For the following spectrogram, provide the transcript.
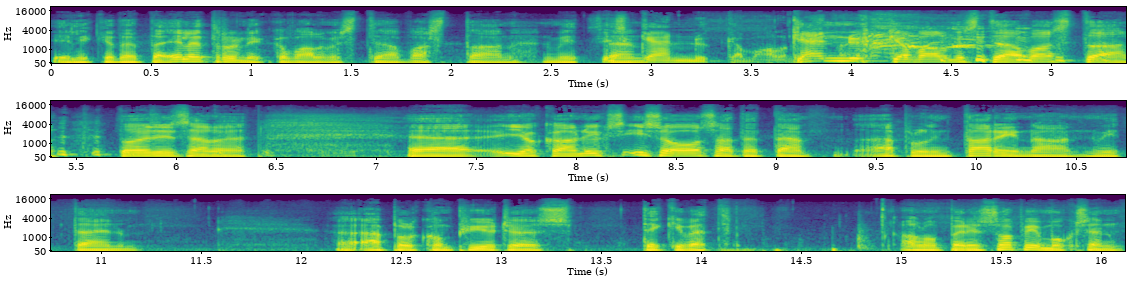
eli tätä elektroniikkavalmistajaa vastaan. Nimittäin siis kännykkävalmistajaa. Kännykkävalmistajaa vastaan, toisin sanoen, joka on yksi iso osa tätä Applein tarinaa, nimittäin Apple Computers tekivät alun perin sopimuksen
